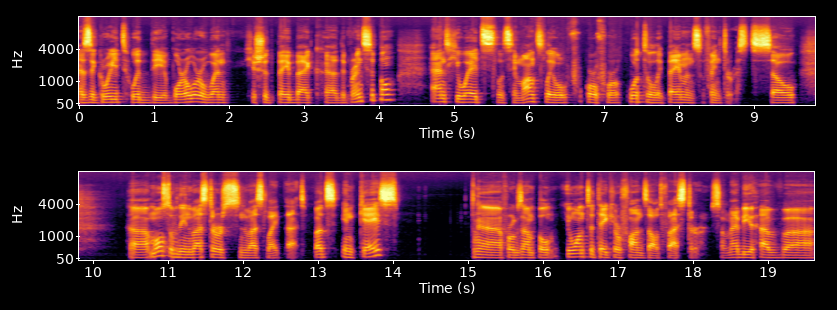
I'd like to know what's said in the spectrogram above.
as agreed with the borrower when he should pay back the principal and he waits, let's say, monthly or, or for quarterly payments of interest. So uh, most of the investors invest like that. But in case, uh, for example, you want to take your funds out faster, so maybe you have uh,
